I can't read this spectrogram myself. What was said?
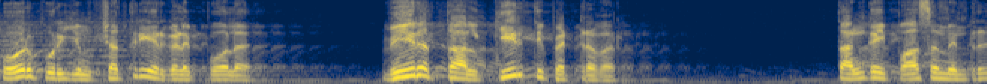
போர் புரியும் சத்திரியர்களைப் போல வீரத்தால் கீர்த்தி பெற்றவர். தங்கை பாசம் என்று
